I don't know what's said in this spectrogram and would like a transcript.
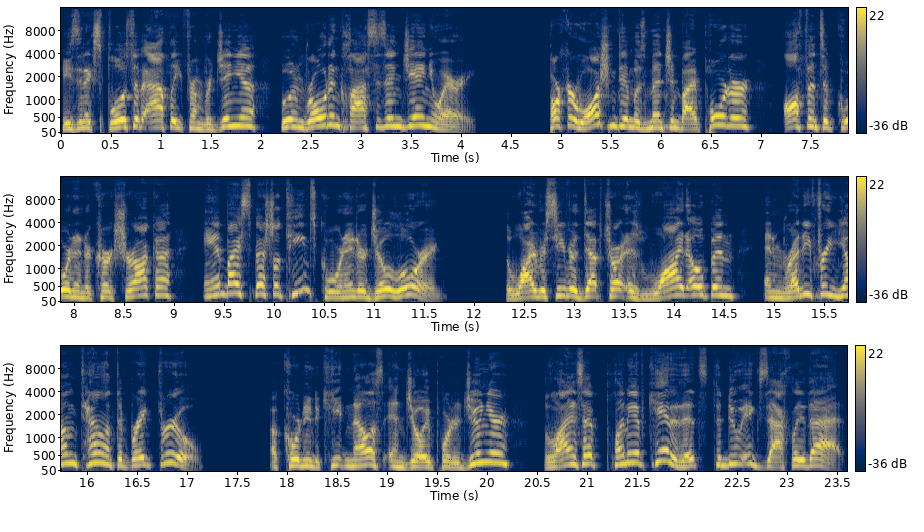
He's an explosive athlete from Virginia who enrolled in classes in January. Parker Washington was mentioned by Porter, offensive coordinator Kirk Ciarrocca, and by special teams coordinator Joe Lorig. The wide receiver depth chart is wide open and ready for young talent to break through. According to Keaton Ellis and Joey Porter Jr., the Lions have plenty of candidates to do exactly that.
